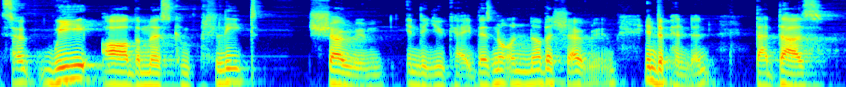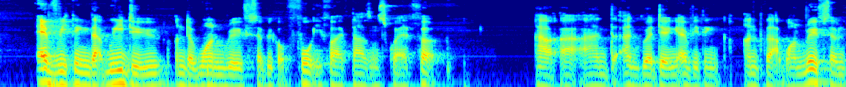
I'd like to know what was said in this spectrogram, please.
so we are the most complete showroom in the UK. There's not another showroom, independent, that does everything that we do under one roof. So we've got 45,000 square foot uh, and and we're doing everything under that one roof. So,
